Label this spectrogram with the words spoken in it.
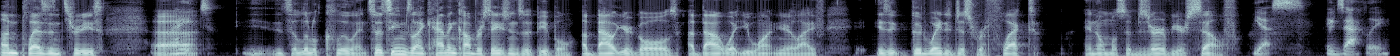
unpleasantries, uh, right. it's a little clue in. So it seems like having conversations with people about your goals, about what you want in your life, is a good way to just reflect and almost observe yourself. Yes, exactly.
